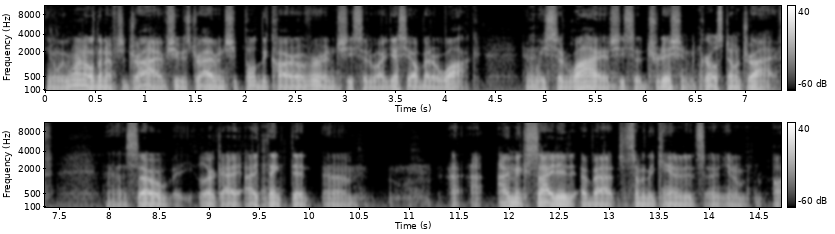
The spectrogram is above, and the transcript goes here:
you know, we weren't old enough to drive. She was driving. She pulled the car over, and she said, "Well, I guess y'all better walk." And we said, "Why?" And she said, "Tradition. Girls don't drive." Uh, so, look, I, I think that um, I, am excited about some of the candidates. Uh, you know, uh,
